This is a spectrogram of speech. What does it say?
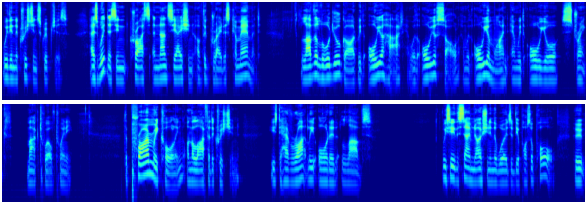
within the Christian scriptures, as witnessed in Christ's enunciation of the greatest commandment. Love the Lord your God with all your heart and with all your soul and with all your mind and with all your strength. Mark 12:20. The primary calling on the life of the Christian is to have rightly ordered loves. We see the same notion in the words of the apostle Paul, who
